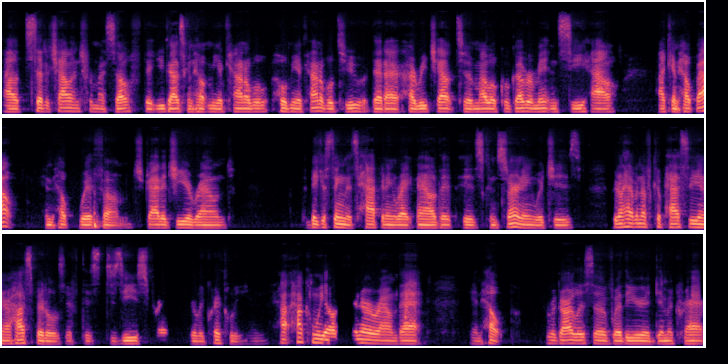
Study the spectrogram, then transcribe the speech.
I'll set a challenge for myself that you guys can help me accountable, hold me accountable to. That I, I reach out to my local government and see how I can help out and help with um, strategy around the biggest thing that's happening right now that is concerning, which is we don't have enough capacity in our hospitals if this disease spreads really quickly. And how, how can we all center around that and help, regardless of whether you're a Democrat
